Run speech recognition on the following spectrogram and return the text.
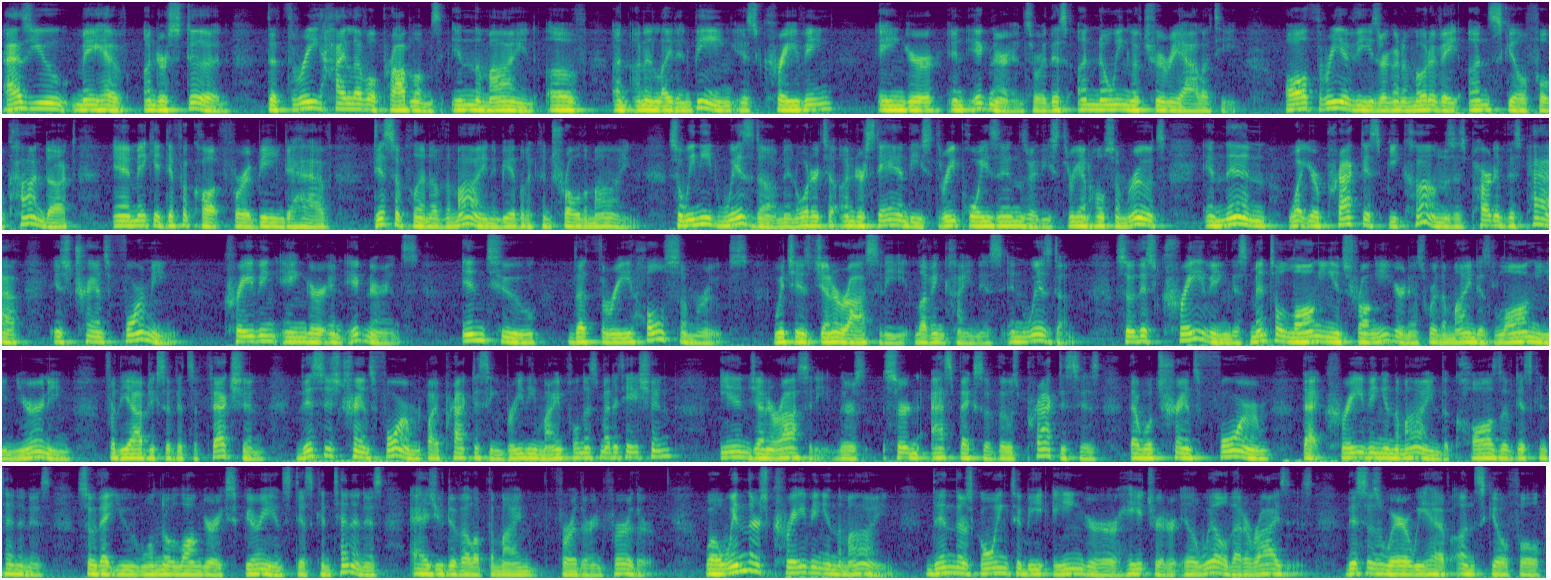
As you may have understood, the three high level problems in the mind of an unenlightened being is craving, anger, and ignorance, or this unknowing of true reality. All three of these are going to motivate unskillful conduct and make it difficult for a being to have discipline of the mind and be able to control the mind. So we need wisdom in order to understand these three poisons or these three unwholesome roots. And then what your practice becomes as part of this path is transforming craving, anger, and ignorance into the three wholesome roots which is generosity, loving kindness, and wisdom. So, this craving, this mental longing and strong eagerness, where the mind is longing and yearning for the objects of its affection, this is transformed by practicing breathing mindfulness meditation and generosity. There's certain aspects of those practices that will transform that craving in the mind, the cause of discontentedness, so that you will no longer experience discontentedness as you develop the mind further and further. Well, when there's craving in the mind, then there's going to be anger or hatred or ill will that arises. This is where we have unskillful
